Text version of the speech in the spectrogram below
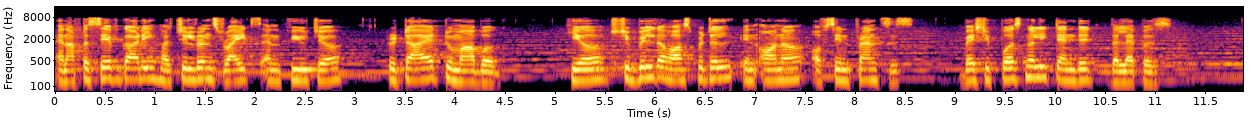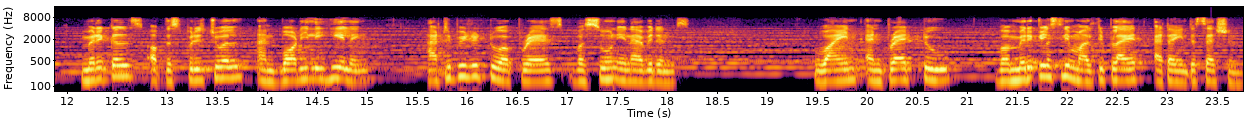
and after safeguarding her children's rights and future, retired to Marburg. Here, she built a hospital in honor of St. Francis, where she personally tended the lepers. Miracles of the spiritual and bodily healing attributed to her prayers were soon in evidence. Wine and bread, too, were miraculously multiplied at her intercession.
